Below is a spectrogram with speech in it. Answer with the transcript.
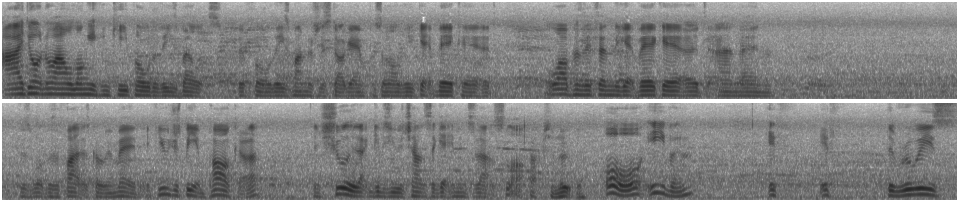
I don't know how long you can keep hold of these belts before these mandatories start getting put or they get vacated. What happens if then they get vacated and then there's what there's a fight that's got to be made? If you just beating Parker, then surely that gives you a chance of getting into that slot. Absolutely. Or even if if the Ruiz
